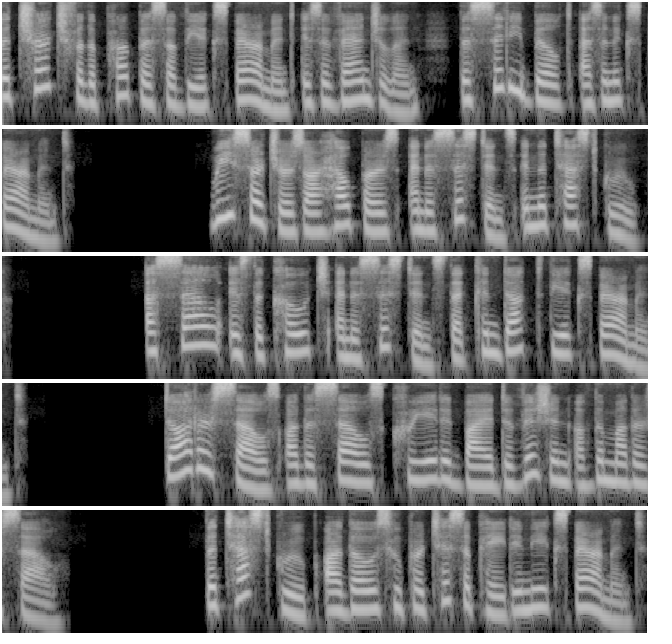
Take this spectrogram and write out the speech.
The church for the purpose of the experiment is Evangeline, the city built as an experiment. Researchers are helpers and assistants in the test group. A cell is the coach and assistants that conduct the experiment. Daughter cells are the cells created by a division of the mother cell. The test group are those who participate in the experiment.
